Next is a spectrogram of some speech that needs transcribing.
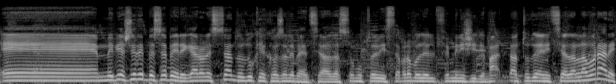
Eh, mi piacerebbe sapere, caro Alessandro, tu che cosa ne pensi da questo punto di vista proprio del femminicidio, ma tanto tu hai iniziato a lavorare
